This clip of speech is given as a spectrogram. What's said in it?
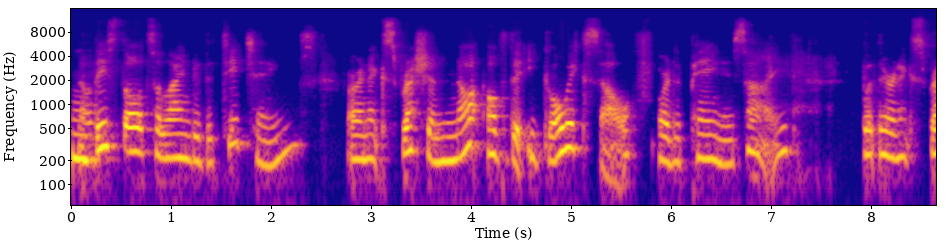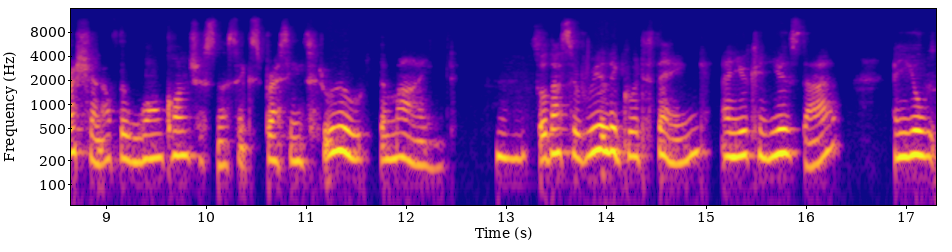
Now, Mm. these thoughts aligned with the teachings are an expression not of the egoic self or the pain inside, but they're an expression of the one consciousness expressing through the mind. Mm. So that's a really good thing, and you can use that, and you'll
